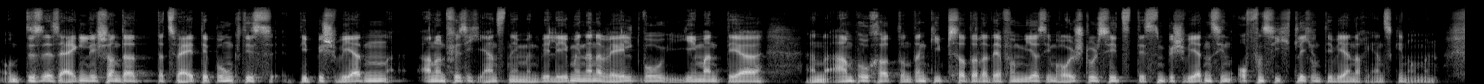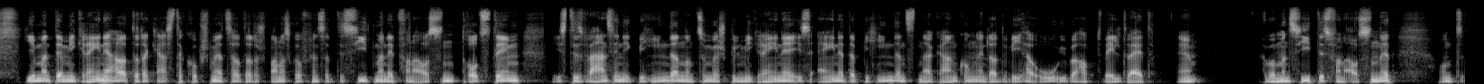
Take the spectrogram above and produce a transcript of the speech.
Und das ist eigentlich schon der, der zweite Punkt, ist die Beschwerden an und für sich ernst nehmen. Wir leben in einer Welt, wo jemand, der einen Armbruch hat und einen Gips hat oder der von mir aus im Rollstuhl sitzt, dessen Beschwerden sind offensichtlich und die werden auch ernst genommen. Jemand, der Migräne hat oder Clusterkopfschmerz hat oder Spannungskopfschmerz hat, das sieht man nicht von außen. Trotzdem ist das wahnsinnig behindernd und zum Beispiel Migräne ist eine der behinderndsten Erkrankungen laut WHO überhaupt weltweit. Ja. Aber man sieht es von außen nicht. Und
